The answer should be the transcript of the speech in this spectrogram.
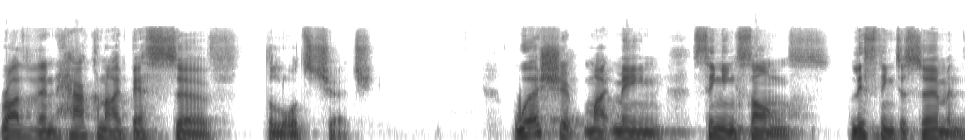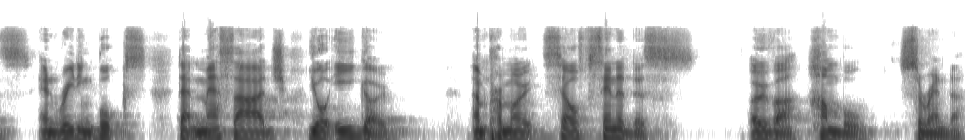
rather than how can I best serve the Lord's church? Worship might mean singing songs, listening to sermons, and reading books that massage your ego and promote self centeredness over humble surrender.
